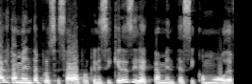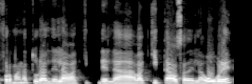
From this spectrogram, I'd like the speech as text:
altamente procesada, porque ni siquiera es directamente así como de forma natural de la, de la vaquita, o sea, de la ubre,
